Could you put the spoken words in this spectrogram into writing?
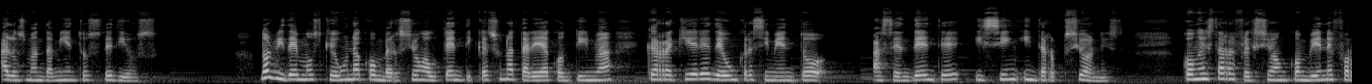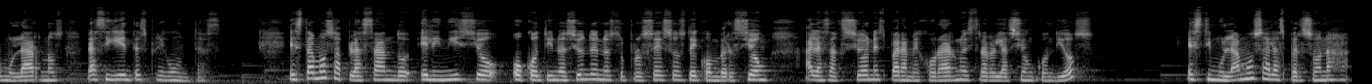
a los mandamientos de Dios. No olvidemos que una conversión auténtica es una tarea continua que requiere de un crecimiento ascendente y sin interrupciones. Con esta reflexión conviene formularnos las siguientes preguntas. ¿Estamos aplazando el inicio o continuación de nuestros procesos de conversión a las acciones para mejorar nuestra relación con Dios? ¿Estimulamos a las personas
